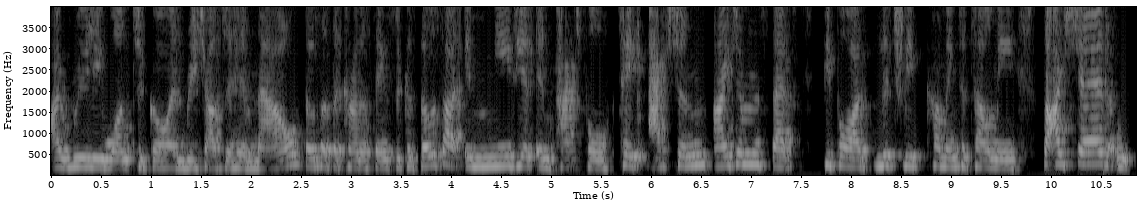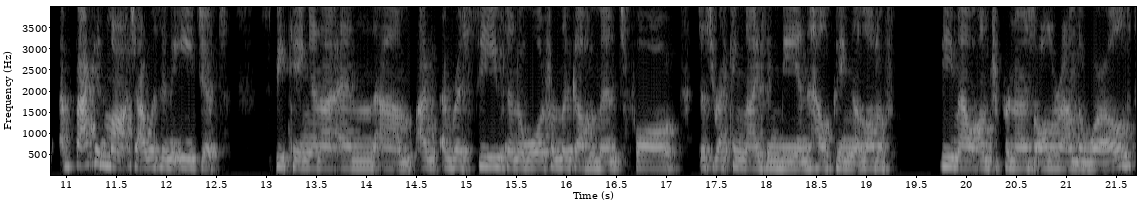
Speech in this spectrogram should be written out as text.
I really want to go and reach out to him now. Those are the kind of things because those are immediate, impactful, take action items that people are literally coming to tell me. So I shared back in March, I was in Egypt speaking and, I, and um, I received an award from the government for just recognizing me and helping a lot of female entrepreneurs all around the world.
